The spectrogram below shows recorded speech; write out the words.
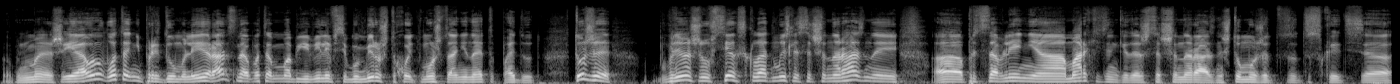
Понимаешь? И а вот они придумали, и радостно об этом объявили всему миру, что хоть, может, они на это пойдут. Тоже Понимаешь, у всех склад мысли совершенно разный, э, представления о маркетинге даже совершенно разные, что может, так сказать, э,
